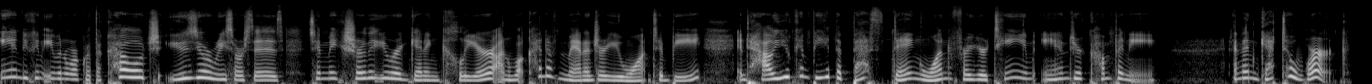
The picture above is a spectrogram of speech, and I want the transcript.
and you can even work with a coach, use your resources to make sure that you are getting clear on what kind of manager you want to be and how you can be the best dang one for your team and your company. And then get to work.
